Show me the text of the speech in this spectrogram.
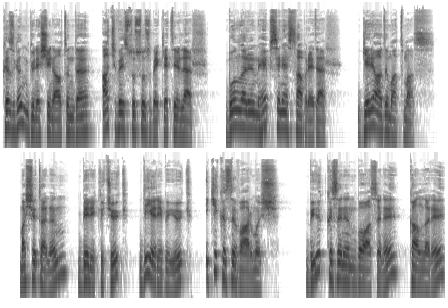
kızgın güneşin altında aç ve susuz bekletirler. Bunların hepsine sabreder. Geri adım atmaz. Maşıta'nın biri küçük, diğeri büyük, iki kızı varmış. Büyük kızının boğazını, kanları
